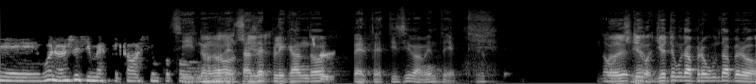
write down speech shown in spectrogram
Eh, bueno, no sé si me he explicado así un poco. Sí, no, no, estás explicando perfectísimamente. yo, tengo, una pregunta, pero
